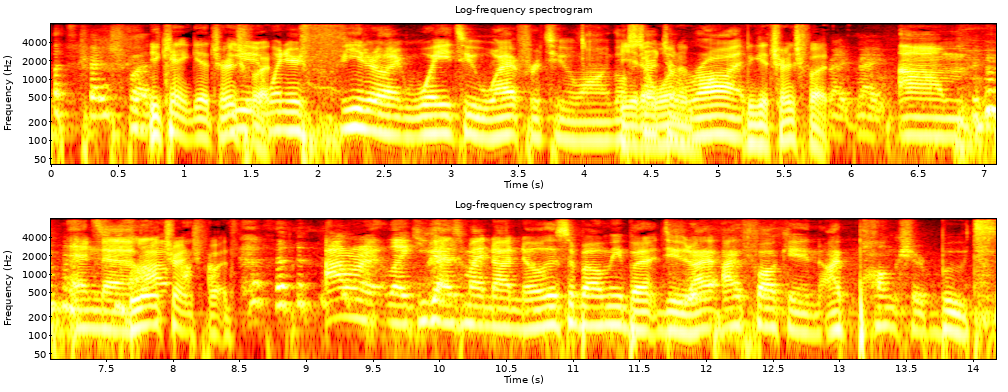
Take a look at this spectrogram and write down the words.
That's trench foot. You can't get trench you- foot. when your feet are like way too wet for too long, they'll you start to wanna- rot. You get trench foot. right, right. Um, and uh, Little I- trench foot. I don't know, like you guys might not know this about me, but dude, I, I fucking I puncture boots.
